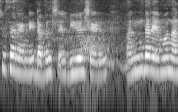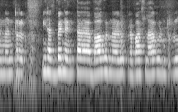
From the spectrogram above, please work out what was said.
చూసారండి డబుల్ షేడ్ డ్యూయల్ షేడ్. అందరేమో నన్ను అంటారు మీ హస్బెండ్ ఎంత బాగున్నారు ప్రభాస్ లాగా ఉంటారు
